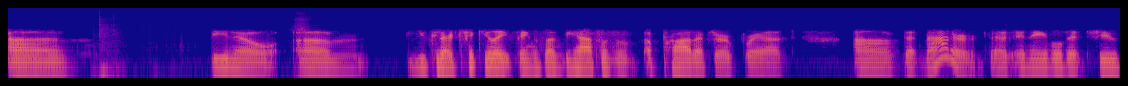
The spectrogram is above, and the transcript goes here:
um, you know, um, you could articulate things on behalf of a, a product or a brand um, that mattered, that enabled it to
